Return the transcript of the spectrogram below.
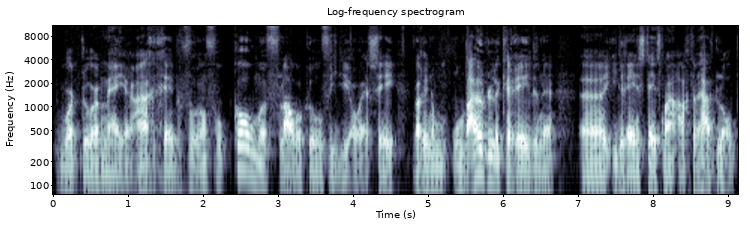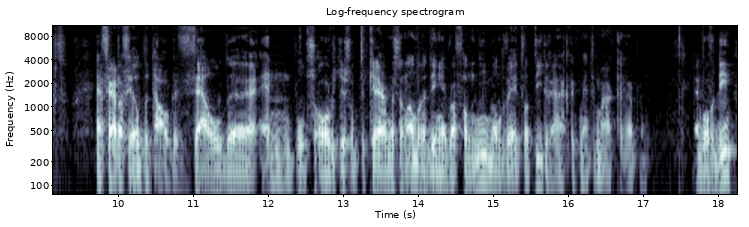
wordt door Meijer aangegeven voor een volkomen flauwekul video-essay... waarin om onduidelijke redenen uh, iedereen steeds maar achteruit loopt. En verder veel bedouwde velden en botsoortjes op de kermis en andere dingen waarvan niemand weet wat die er eigenlijk mee te maken hebben. En bovendien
